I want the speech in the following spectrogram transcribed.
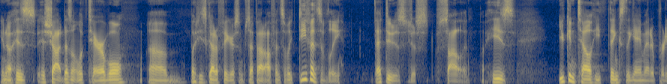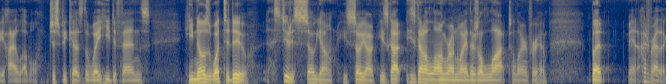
you know his his shot doesn't look terrible, um, but he's got to figure some stuff out offensively. Defensively, that dude is just solid. He's you can tell he thinks the game at a pretty high level just because the way he defends, he knows what to do. And this dude is so young. He's so young. He's got he's got a long runway. There's a lot to learn for him. But man, I'd rather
